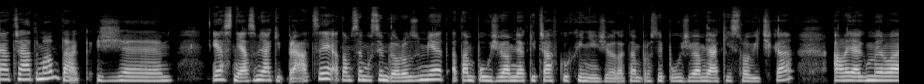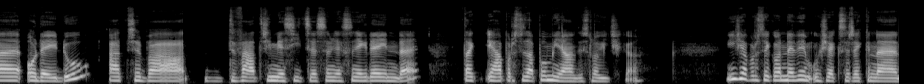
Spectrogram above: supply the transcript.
Já třeba to mám tak, že jasně, já jsem nějaký práci a tam se musím dorozumět a tam používám nějaký třeba v kuchyni, že jo, tak tam prostě používám nějaký slovíčka, ale jakmile odejdu a třeba dva, tři měsíce jsem někde, někde jinde, tak já prostě zapomínám ty slovíčka. Víš, já prostě jako nevím už, jak se řekne,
